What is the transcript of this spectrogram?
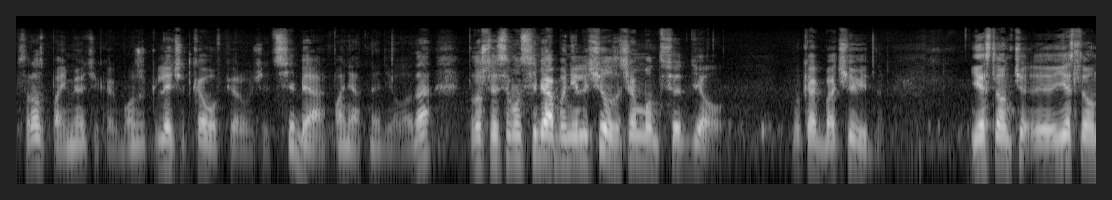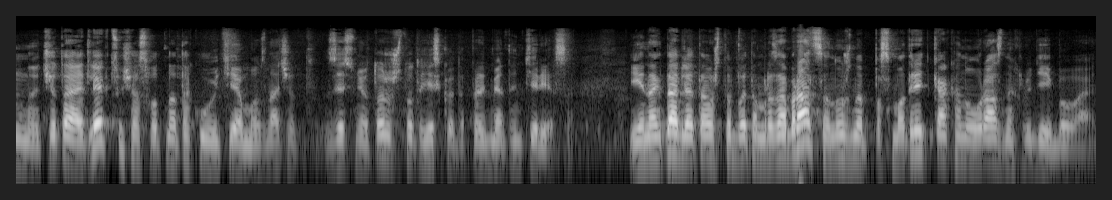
сразу поймете, как бы он же лечит кого в первую очередь? Себя, понятное дело, да? Потому что если он себя бы не лечил, зачем он все это делал? Ну, как бы очевидно. Если он, если он читает лекцию сейчас вот на такую тему, значит, здесь у него тоже что-то есть, какой-то предмет интереса. И иногда для того, чтобы в этом разобраться, нужно посмотреть, как оно у разных людей бывает.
